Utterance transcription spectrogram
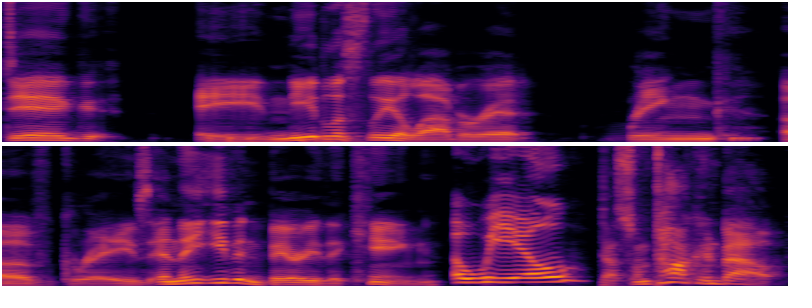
dig a needlessly elaborate ring of graves, and they even bury the king. a wheel. That's what I'm talking about.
